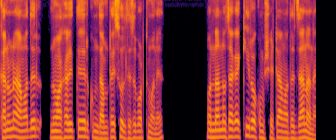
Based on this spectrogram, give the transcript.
কেননা আমাদের নোয়াখালীতে এরকম দামটাই চলতেছে বর্তমানে। অন্যান্য জায়গায় কি রকম সেটা আমাদের জানা না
